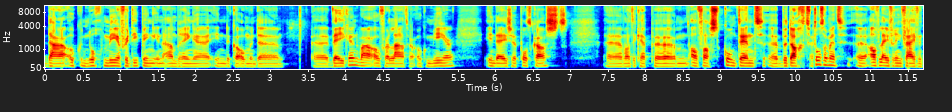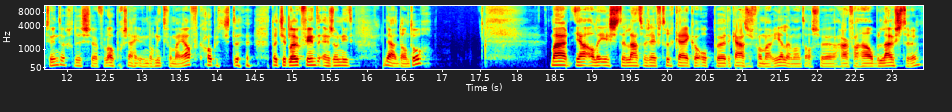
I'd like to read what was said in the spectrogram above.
daar ook nog meer verdieping in aanbrengen in de komende uh, weken, waarover later ook meer in deze podcast. Want ik heb uh, alvast content bedacht tot en met aflevering 25. Dus voorlopig zijn jullie nog niet van mij af. Ik hoop dat je, het, dat je het leuk vindt en zo niet, nou dan toch. Maar ja, allereerst laten we eens even terugkijken op de casus van Marielle. Want als we haar verhaal beluisteren,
